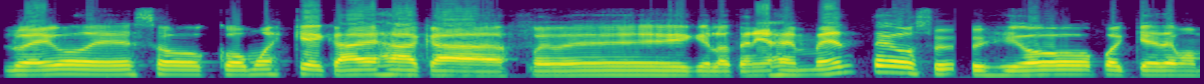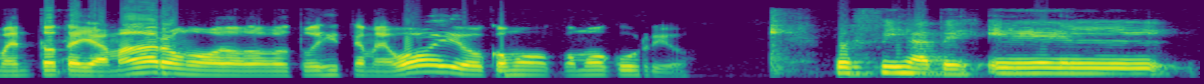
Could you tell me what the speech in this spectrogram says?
luego de eso, ¿cómo es que caes acá? ¿Fue que lo tenías en mente o surgió porque de momento te llamaron o tú dijiste me voy o cómo, cómo ocurrió? Pues fíjate, el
